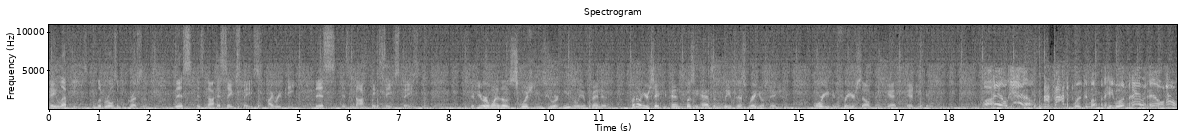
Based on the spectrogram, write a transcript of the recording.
Hey, lefties, liberals, and progressives. This is not a safe space. I repeat, this is not a safe space. If you are one of those squishies who are easily offended, put on your safety pins, pussy hats, and leave this radio station. Or you can free yourself and get educated. Well, hell yeah! I tried to twist him up, but he wouldn't have it. Hell no.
